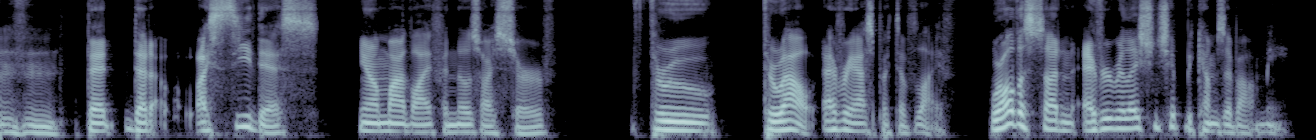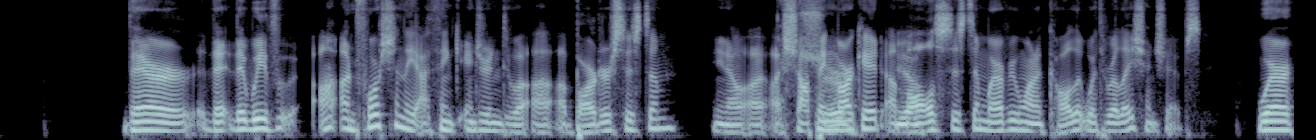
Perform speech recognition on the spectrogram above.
Mm-hmm. That that i see this you know in my life and those i serve through throughout every aspect of life where all of a sudden every relationship becomes about me there that, that we've uh, unfortunately i think entered into a, a barter system you know a, a shopping Sure. market a Yeah. mall system whatever you want to call it with relationships where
